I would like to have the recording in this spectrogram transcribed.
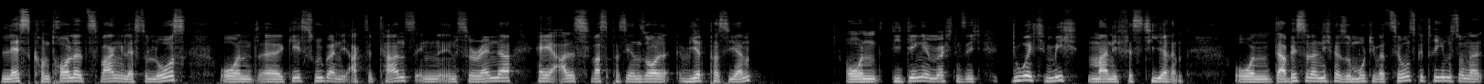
lässt Kontrolle, Zwang, lässt du los und äh, gehst rüber in die Akzeptanz, in, in Surrender. Hey, alles, was passieren soll, wird passieren. Und die Dinge möchten sich durch mich manifestieren. Und da bist du dann nicht mehr so motivationsgetrieben, sondern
